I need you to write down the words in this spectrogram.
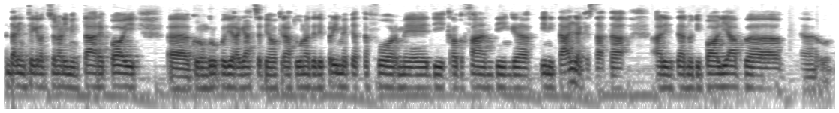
Dall'integrazione alimentare poi eh, con un gruppo di ragazzi abbiamo creato una delle prime piattaforme di crowdfunding in Italia che è stata all'interno di Polyhub eh,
